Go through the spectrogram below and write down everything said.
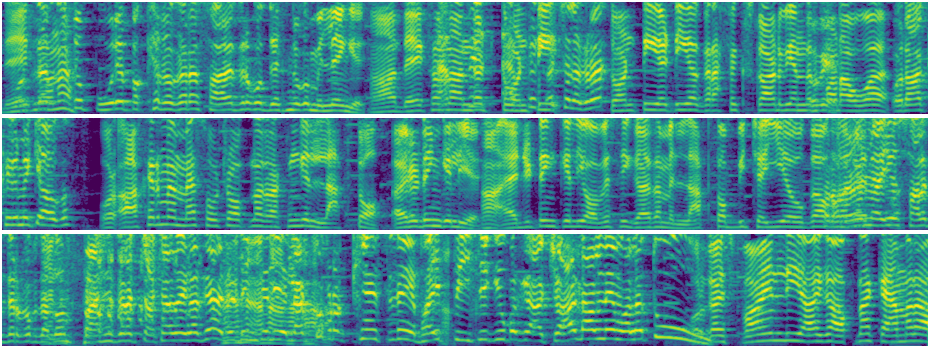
देख लो मतलब ना। तो पूरे पखे वगैरह सारे तेरे को देखने को मिलेंगे। हाँ देख रहा ना अंदर ट्वेंटी अच्छा लग रहा है? ट्वेंटी एटी का ग्राफिक्स कार्ड भी अंदर. पड़ा हुआ है। और आखिर में क्या होगा? और आखिर में मैं सोच रहा हूँ अपना रखेंगे लैपटॉप एडिटिंग के लिए। हाँ एडिटिंग के लिए ऑब्वियसली गाइस हमें लैपटॉप भी चाहिए होगा और तेरे को बताता हूँ पैसे तेरा चाचा देगा क्या एडिटिंग के लिए? लैपटॉप रखे इसने। भाई पीसी के ऊपर अचार डालने वाला तू? गाइस फाइनली आएगा अपना कैमरा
